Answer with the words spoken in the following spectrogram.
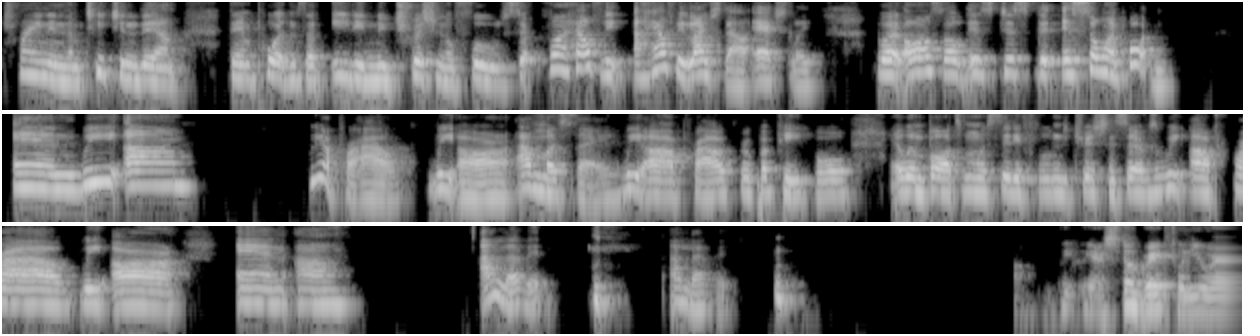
training them, teaching them the importance of eating nutritional foods so for a healthy, a healthy lifestyle, actually. But also it's just, it's so important. And we um we are proud. We are, I must say, we are a proud group of people. And when Baltimore City Food Nutrition Service, we are proud, we are. And um, I love it. I love it. we, we are so grateful you were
